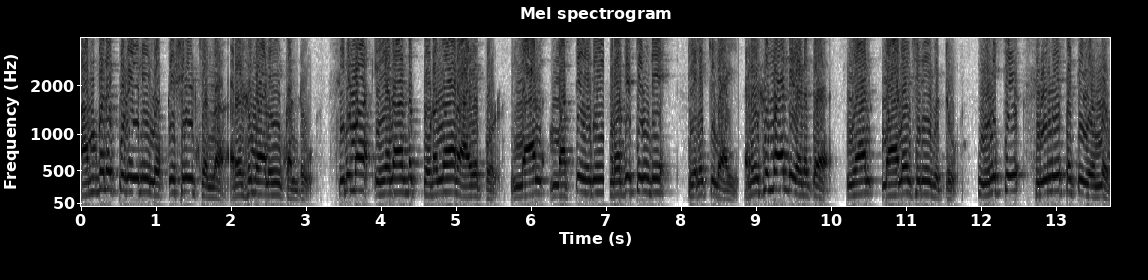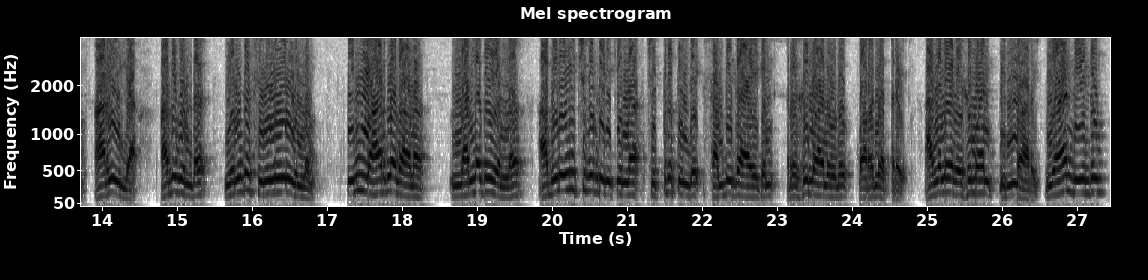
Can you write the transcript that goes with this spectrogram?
അമ്പലപ്പുഴയിലെ ലൊക്കേഷനിൽ ചെന്ന് റഹ്മാനെയും കണ്ടു. സിനിമ ഏതാണ്ട് തുടങ്ങാറായപ്പോൾ ലാൽ മറ്റേതേ പ്രൊജക്ടിന്റെ തിരക്കിലായി. റഹ്മാന്റെ അടുത്ത് ഞാൻ മാനേജരെ വിട്ടു. എനിക്ക് സിനിമയെപ്പറ്റി ഒന്നും അറിയില്ല. അതുകൊണ്ട് എന്റെ സിനിമയിൽ നിന്നും പിന്മാറുന്നതാണ് നല്ലത് എന്ന് അഭിനയിച്ചുകൊണ്ടിരിക്കുന്ന ചിത്രത്തിന്റെ സംവിധായകൻ റഹ്മാനോട് പറഞ്ഞത്രേ. അങ്ങനെ റഹ്മാൻ പിന്മാറി. ഞാൻ വീണ്ടും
